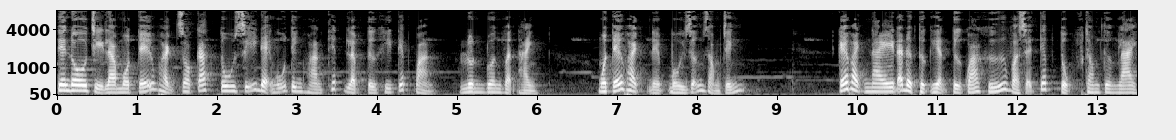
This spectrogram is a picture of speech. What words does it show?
Tiên đô chỉ là một kế hoạch do các tu sĩ đệ ngũ tinh hoàn thiết lập từ khi tiếp quản, luôn luôn vận hành. Một kế hoạch để bồi dưỡng dòng chính. Kế hoạch này đã được thực hiện từ quá khứ và sẽ tiếp tục trong tương lai.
